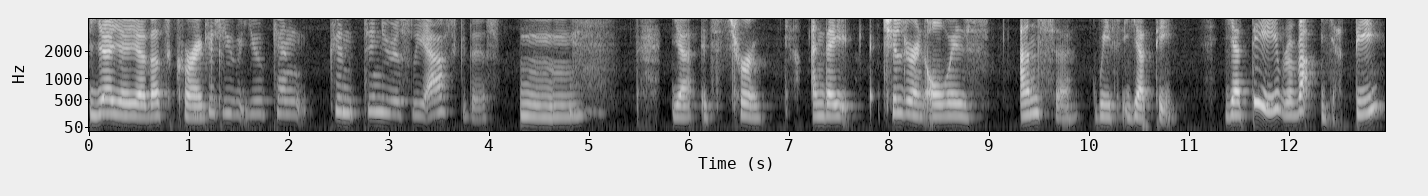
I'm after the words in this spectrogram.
Yeah, yeah, yeah, that's correct. Because you, you can continuously ask this. Yeah, it's true. And they children always answer with yati. Yati, blah blah, yati,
